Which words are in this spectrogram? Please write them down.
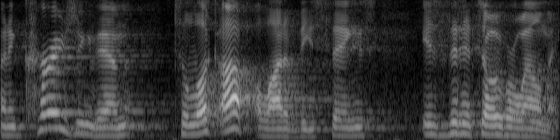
in encouraging them to look up a lot of these things is that it's overwhelming.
